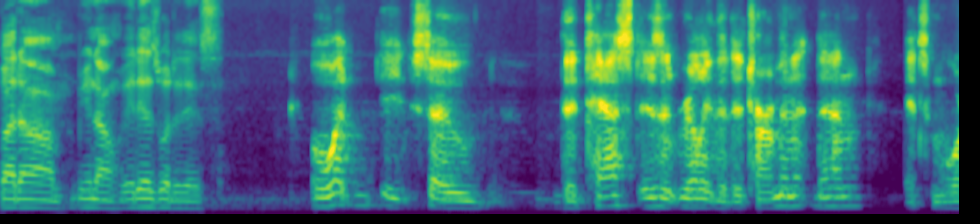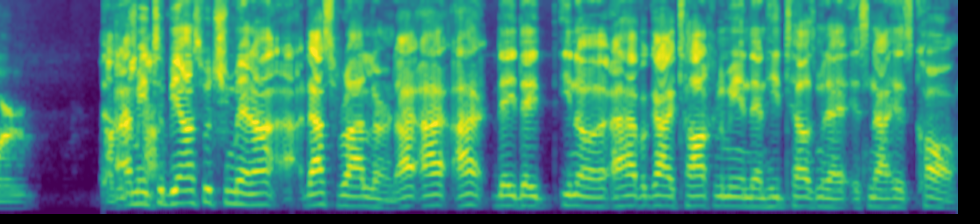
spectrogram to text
but um, you know, it is what it is. What, so the test isn't really the determinant then? It's more I mean, to be honest with you, man, I, I, that's what I learned. I, I, I, they, they, you know, I have a guy talking to me, and then he tells me that it's not his call,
